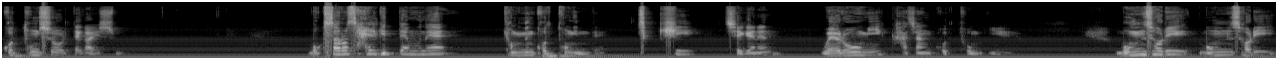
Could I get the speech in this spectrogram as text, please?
고통스러울 때가 있습니다. 목사로 살기 때문에 겪는 고통인데 특히 제게는 외로움이 가장 고통이에요. 몸서리, 몸서리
